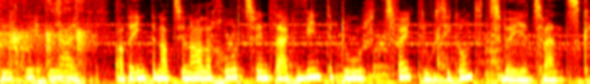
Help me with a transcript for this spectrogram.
Stadtviertel live an den internationalen Kurzfilmtag Winterthur 2022.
